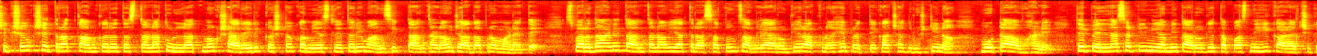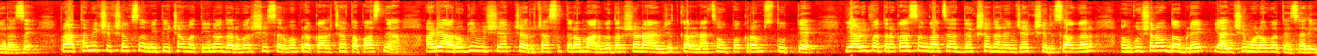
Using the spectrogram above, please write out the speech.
शिक्षण क्षेत्रात काम करत असताना तुलनात्मक शारीरिक कष्ट कमी असले तरी मानसिक ताणतणाव जादा प्रमाणात आहे. स्पर्धा आणि ताणतणाव या त्रासातून चांगले आरोग्य राखणं हे प्रत्येकाच्या दृष्टीनं मोठं आव्हान आहे. ते पेलण्यासाठी नियमित आरोग्य तपासणी ही काळाची गरज आहे. प्राथमिक शिक्षक समितीच्या वतीनं दरवर्षी सर्व प्रकारच्या तपासण्या आणि आरोग्यविषयक चर्चासत्र मार्गदर्शन आयोजित करण्याचा उपक्रम स्तुत्य आहे. यावेळी पत्रकार संघाचे अध्यक्ष धनंजय क्षीरसागर अंकुशराव दबडे यांची मनोगते झाली.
